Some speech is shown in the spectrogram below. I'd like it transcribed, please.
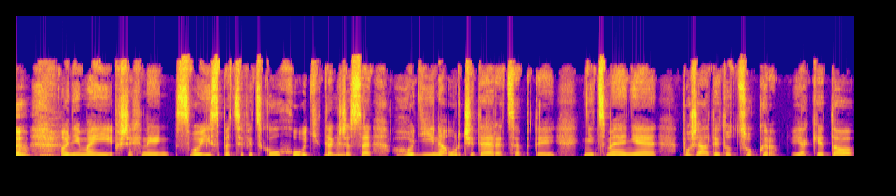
Oni mají všechny svoji specifickou chuť, mm-hmm. takže se hodí na určité recepty, nicméně pořád je to cukr. Jak je to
